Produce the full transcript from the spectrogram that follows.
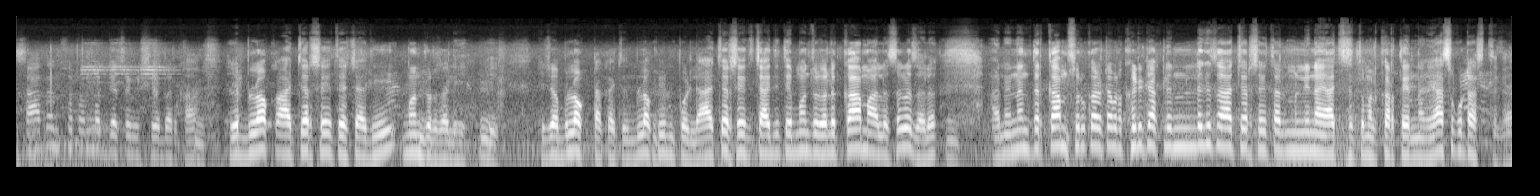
साधन सोपा मुद्द्याचा विषय बरं का. हे ब्लॉक आचारसंहितेच्या आधी मंजूर झाले. ह्याच्या ब्लॉक टाकायचे ब्लॉक येऊन पडले. आचारसंहितेच्या आधी ते मंजूर झालं काम आलं सगळं झालं. आणि नंतर काम सुरू टायमाला खडी टाकली लगेच आचारसंहिता म्हणली नाही आचारसंहिता तुम्हाला करता येणार नाही. असं कुठं असतं का?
